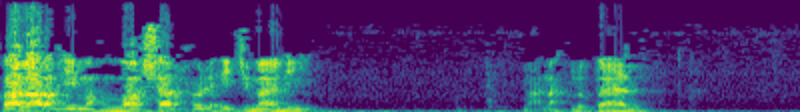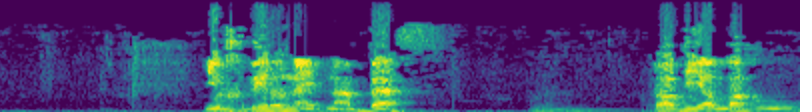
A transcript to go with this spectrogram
Qala rahimahullah syarhul ijmali makna global yukhbiruna Ibn Abbas radhiyallahu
